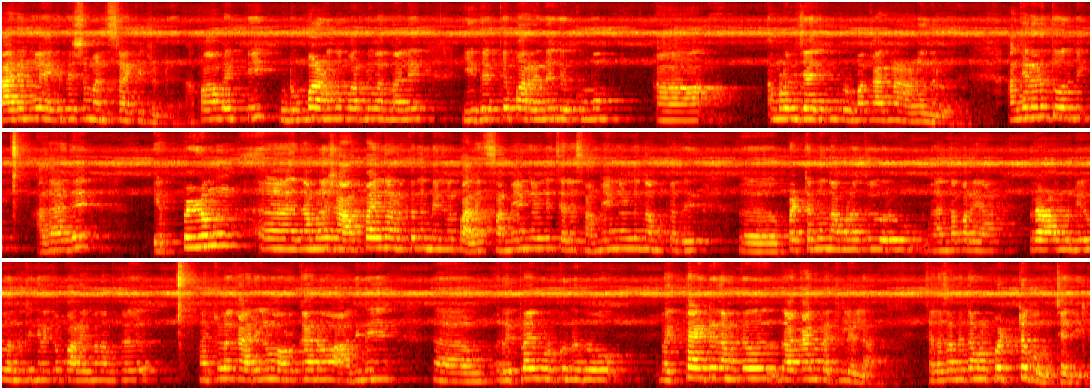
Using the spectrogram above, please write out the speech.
കാര്യങ്ങൾ ഏകദേശം മനസ്സിലാക്കിയിട്ടുണ്ട്. അപ്പോൾ ആ വ്യക്തി കുടുംബമാണെന്ന് പറഞ്ഞു വന്നാൽ ഇതൊക്കെ പറയുന്നത് കേൾക്കുമ്പോൾ നമ്മൾ വിചാരിക്കും കുടുംബക്കാരനാണെന്നുള്ളത്. അങ്ങനെ ഒരു തോന്നി. അതായത് എപ്പോഴും നമ്മൾ ഷാർപ്പായി നടക്കുന്നുണ്ടെങ്കിൽ പല സമയങ്ങളിൽ ചില സമയങ്ങളിൽ നമുക്കത് പെട്ടെന്ന് നമ്മൾക്ക് ഒരു എന്താ പറയുക ഒരാളെ മുന്നിൽ വന്നിട്ട് ഇങ്ങനെയൊക്കെ പറയുമ്പോൾ നമുക്ക് മറ്റുള്ള കാര്യങ്ങൾ ഓർക്കാനോ അതിന് റിപ്ലൈ കൊടുക്കുന്നതോ വ്യക്തമായിട്ട് നമുക്ക് ഇതാക്കാൻ പറ്റില്ലല്ലോ. ചില സമയത്ത് നമ്മൾ പെട്ടുപോകും ചതിയിൽ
